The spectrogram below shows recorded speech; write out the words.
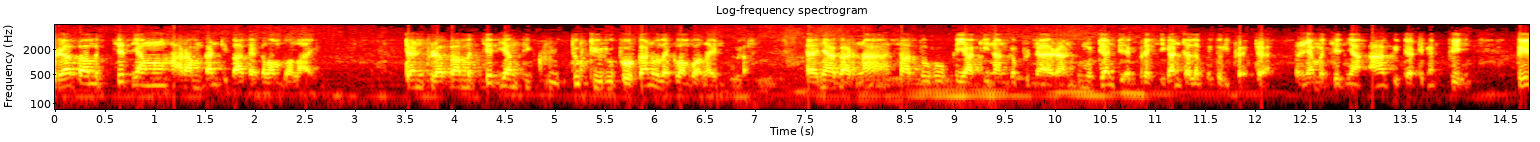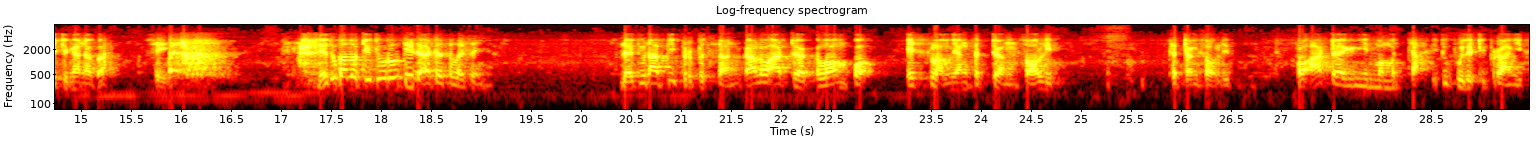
Berapa masjid yang mengharamkan dipakai kelompok lain? Dan berapa masjid yang digeruduk, dirubuhkan oleh kelompok lain pula? Hanya karena satu keyakinan kebenaran kemudian diekspresikan dalam bentuk ibadah. Misalnya masjidnya A beda dengan B. B dengan apa? C. Nah, itu kalau dituruti tidak ada selesainya. Nah itu Nabi berpesan, kalau ada kelompok Islam yang sedang solid, sedang solid, kok ada yang ingin memecah, itu boleh diperangi.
